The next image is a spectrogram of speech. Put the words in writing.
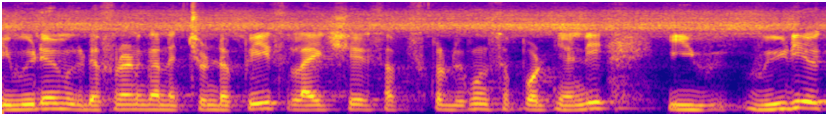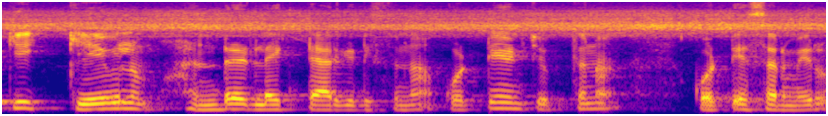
ఈ వీడియో మీకు డెఫినెట్గా నచ్చుంటే ప్లీజ్ లైక్ షేర్ సబ్స్క్రైబ్ చేసుకుని సపోర్ట్ చేయండి. ఈ వీడియోకి కేవలం హండ్రెడ్ లైక్ టార్గెట్ ఇస్తున్నా. కొట్టేయండి చెప్తున్నా. కొట్టేస్తారు మీరు.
